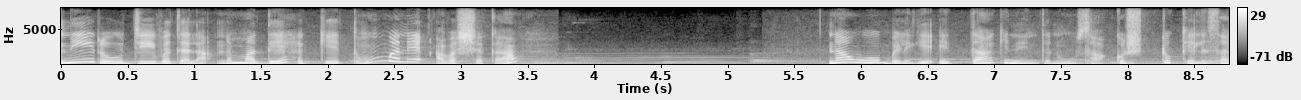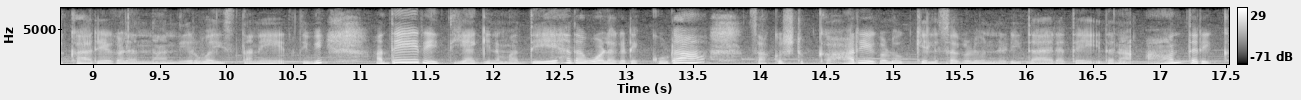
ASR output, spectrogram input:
ನೀರು ಜೀವಜಲ ನಮ್ಮ ದೇಹಕ್ಕೆ ತುಂಬಾ ಅವಶ್ಯಕ. ನಾವು ಬೆಳಗ್ಗೆ ಎದ್ದಾಗಿನಿಂದನೂ ಸಾಕಷ್ಟು ಕೆಲಸ ಕಾರ್ಯಗಳನ್ನು ನಿರ್ವಹಿಸ್ತಾನೆ ಇರ್ತೀವಿ. ಅದೇ ರೀತಿಯಾಗಿ ನಮ್ಮ ದೇಹದ ಒಳಗಡೆ ಕೂಡ ಸಾಕಷ್ಟು ಕಾರ್ಯಗಳು, ಕೆಲಸಗಳು ನಡೀತಾ ಇರುತ್ತೆ. ಇದನ್ನು ಆಂತರಿಕ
